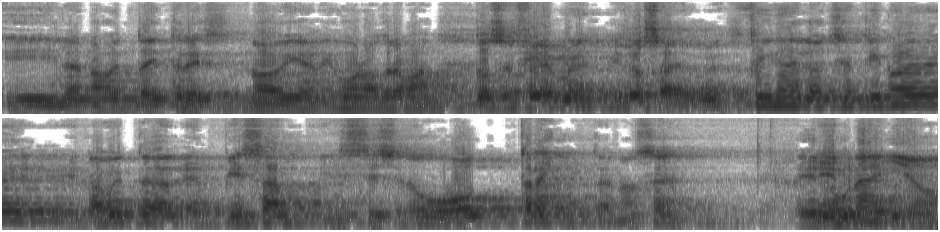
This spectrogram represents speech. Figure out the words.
y la 93, no había ninguna otra más. 2 FM y 2 AM. Fines del 89, eh, 90 empiezan y se llenó, hubo 30, no sé, en Y un año.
